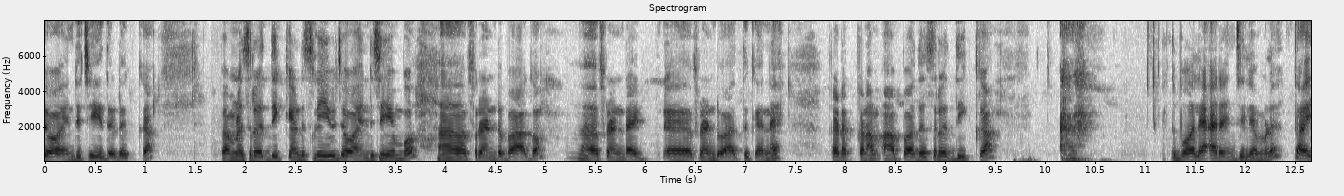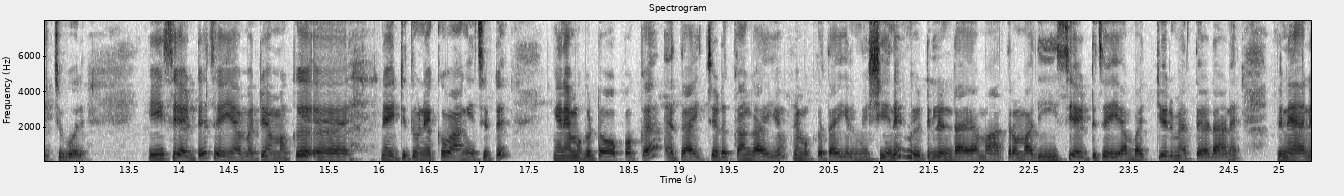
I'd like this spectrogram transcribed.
ജോയിന്റ് ചെയ്തെടുക്കുക. അപ്പോൾ നമ്മൾ ശ്രദ്ധിക്കേണ്ട സ്ലീവ് ജോയിന്റ് ചെയ്യുമ്പോൾ ഫ്രണ്ട് ഭാഗം ഫ്രണ്ടായി ഫ്രണ്ട് ഭാഗത്തേക്ക് തന്നെ കിടക്കണം. അപ്പോൾ അത് ശ്രദ്ധിക്കുക. അതുപോലെ അരഞ്ചിൽ നമ്മൾ തയ്ച്ചു പോരും. ഈസി ആയിട്ട് ചെയ്യാൻ പറ്റും. നമുക്ക് നൈറ്റി തുണിയൊക്കെ വാങ്ങിച്ചിട്ട് ഇങ്ങനെ നമുക്ക് ടോപ്പൊക്കെ തയ്ച്ചെടുക്കാൻ കഴിയും. നമുക്ക് തയ്യൽ മെഷീൻ വീട്ടിലുണ്ടായാൽ മാത്രം മതി. ഈസി ആയിട്ട് ചെയ്യാൻ പറ്റിയൊരു മെത്തേഡാണ് പിന്നെ ഞാൻ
